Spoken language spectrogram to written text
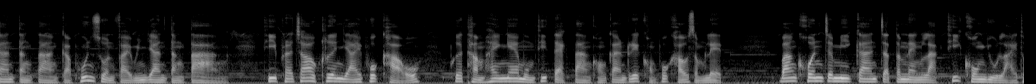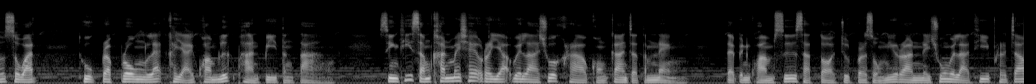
การต่างๆ กับหุ้นส่วนฝ่ายวิญญาณต่างๆ ที่พระเจ้าเคลื่อนย้ายพวกเขา เพื่อทำให้แง่มุมที่แตกต่างของการเรียกของพวกเขาสำเร็จ บางคนจะมีการจัดตำแหน่งหลักที่คงอยู่หลายทศวรรษ ถูกปรับปรุงและขยายความลึกผ่านปีต่างๆ สิ่งที่สำคัญไม่ใช่ระยะเวลาชั่วคราวของการจัดตำแหน่ง แต่เป็นความซื่อสัตย์ต่อจุดประสงค์นิรันดร์ในช่วงเวลาที่พระเจ้า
